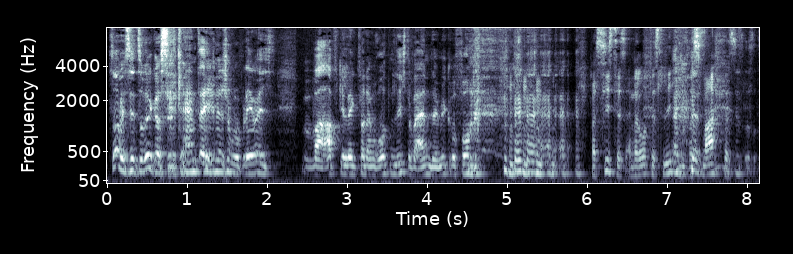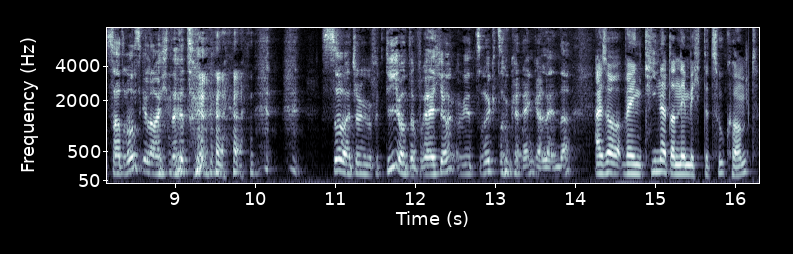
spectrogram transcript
So, wir sind zurück aus den kleinen technischen Problemen. Ich war abgelenkt von einem roten Licht auf einem der Mikrofone. Was ist das? Ein rotes Licht? Was macht das? Es hat losgeleuchtet. So, Entschuldigung für die Unterbrechung. Wir zurück zum Rennkalender. Also, wenn China dann nämlich dazukommt,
